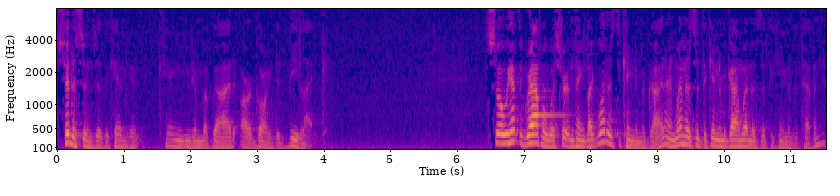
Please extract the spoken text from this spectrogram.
citizens of the kingdom of God are going to be like. So we have to grapple with certain things like what is the kingdom of God and when is it the kingdom of God and when is it the kingdom of heaven?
